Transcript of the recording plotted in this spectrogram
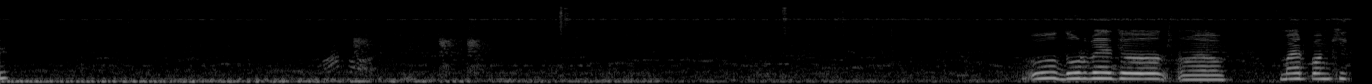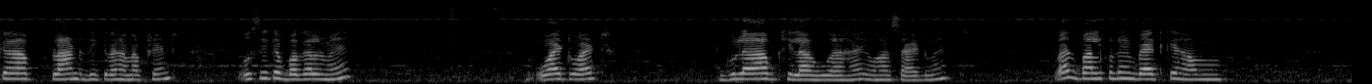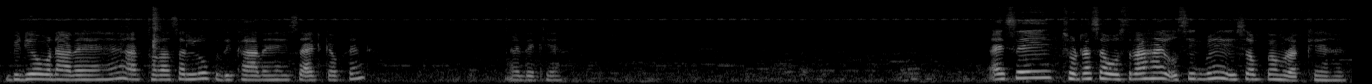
वो दूर में जो मयूरपंखी का प्लांट दिख रहा ना फ्रेंड उसी के बगल में वाइट वाइट गुलाब खिला हुआ है वहाँ साइड में। बस बालकनी में बैठ के हम वीडियो बना रहे हैं और थोड़ा सा लुक दिखा रहे हैं इस साइड का फ्रेंड ये देखिए। ऐसे ही छोटा सा ओसरा है, उसी में ये सबको हम रखे हैं।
